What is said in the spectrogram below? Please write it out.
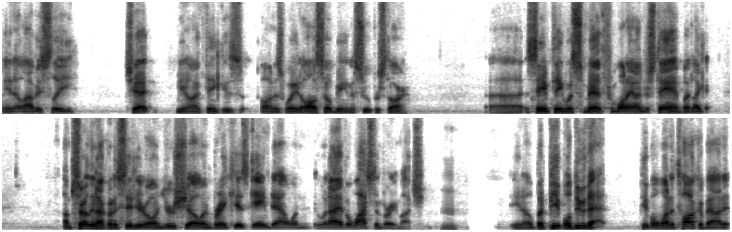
You know, obviously, Chet, you know, I think is on his way to also being a superstar. Uh, same thing with Smith, from what I understand. But like, I'm certainly not going to sit here on your show and break his game down when when I haven't watched him very much. Mm. You know, but people do that. People want to talk about it.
